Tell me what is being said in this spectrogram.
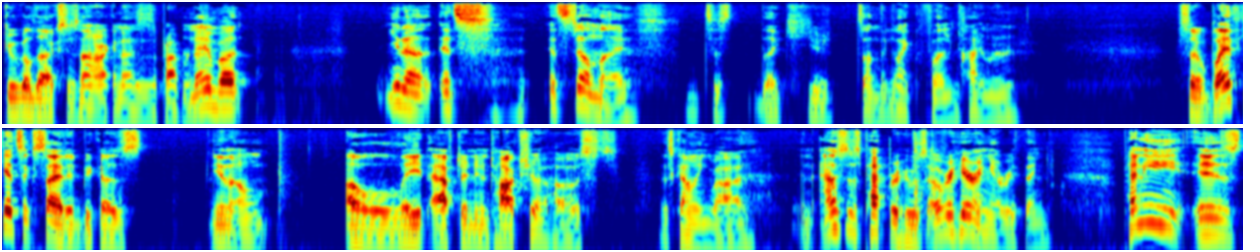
Google Docs does not recognize as a proper name, but you know, it's it's still nice. It's just like hear something like Flemingheimer. So Blythe gets excited because, you know, a late afternoon talk show host is coming by and as is Pepper, who is overhearing everything. Penny is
